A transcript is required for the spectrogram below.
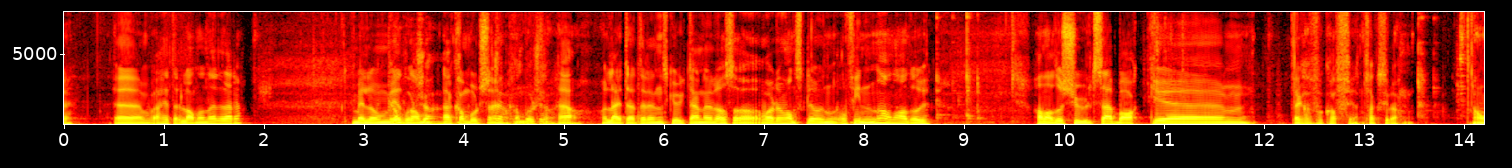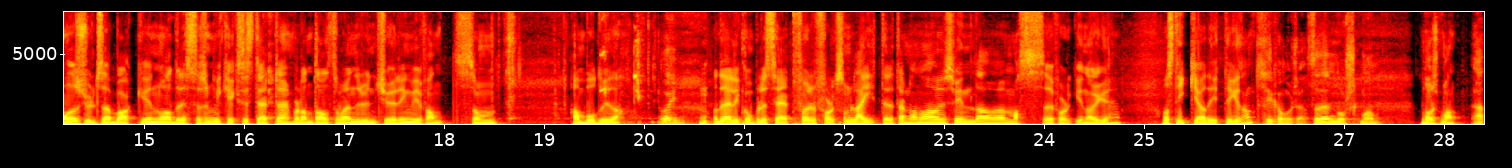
uh, Hva heter det landet nede der, da? Mellom Kambodsja. Vietnam ja, Kambodsja. Ja. Kambodsja. Ja, og Leita etter en skurk der nede, og så var det vanskelig å, finne. Han hadde, jo- han hadde skjult seg bak eh, Jeg kan få kaffe, takk skal du ha. Han hadde skjult seg bak eh, noen adresser som ikke eksisterte. Blant annet det var det en rundkjøring vi fant som han bodde i. da Oi. Og Det er litt komplisert for folk som leiter etter ham. Han har jo svindla masse folk i Norge. Og stikker av dit, ikke sant. Til Kambodsja. Så det er en norsk mann. Norsk mann. Ja.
